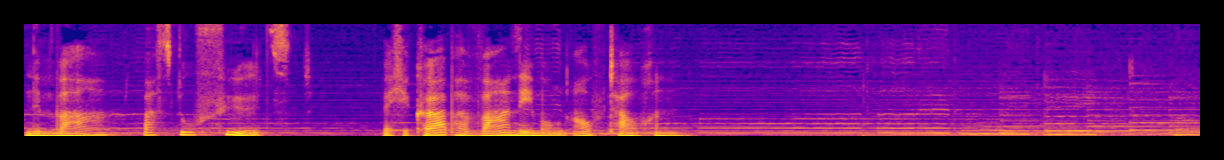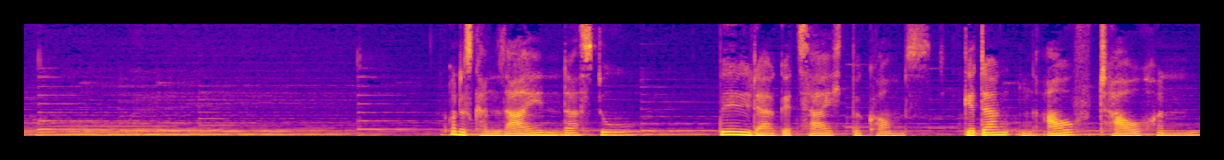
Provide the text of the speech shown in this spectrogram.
Nimm wahr, was du fühlst, welche Körperwahrnehmungen auftauchen. Und es kann sein, dass du Bilder gezeigt bekommst, Gedanken auftauchen,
